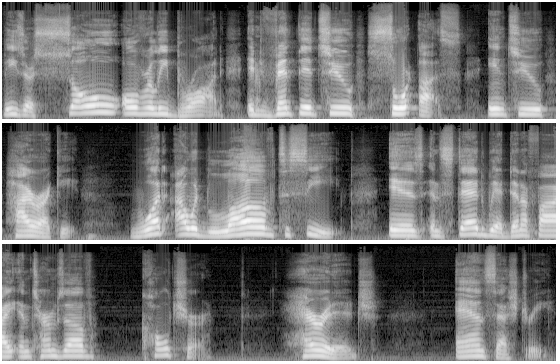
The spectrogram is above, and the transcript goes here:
These are so overly broad, invented to sort us into hierarchy. What I would love to see is instead we identify in terms of culture, heritage, ancestry,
